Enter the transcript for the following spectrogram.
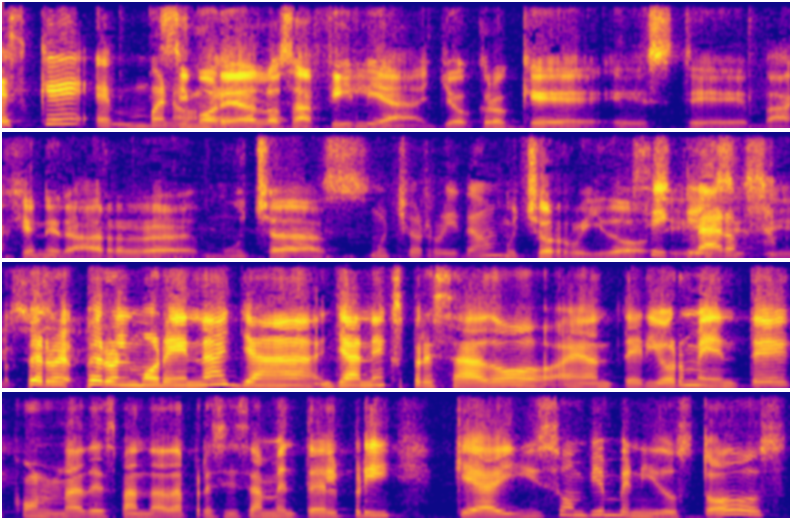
Es que, eh, bueno, si Morena los afilia, yo creo que este va a generar eh, muchas mucho ruido. mucho ruido. Sí, claro. sí, sí, sí, pero, sí. pero el Morena ya, ya han expresado eh, anteriormente con la desbandada precisamente del PRI que ahí son bienvenidos todos.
